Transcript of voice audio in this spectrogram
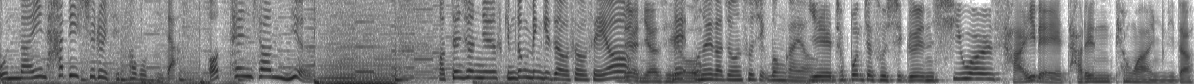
온라인 핫 이슈를 짚어봅니다. 어텐션 뉴스. 어텐션 뉴스 김동빈 기자 어서 오세요. 네, 안녕하세요. 네, 오늘 가져온 소식 뭔가요? 예, 첫 번째 소식은 10월 4일의 다른 평화입니다.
